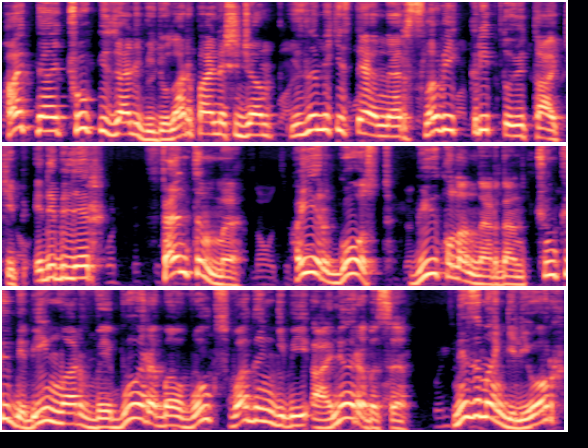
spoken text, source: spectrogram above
Hatta çok güzel videolar paylaşacağım. İzlemek isteyenler Slavik Kripto'yu takip edebilir. Phantom mı? Hayır Ghost. Büyük olanlardan. Çünkü bebeğim var ve bu araba Volkswagen gibi aile arabası. Ne zaman geliyor?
